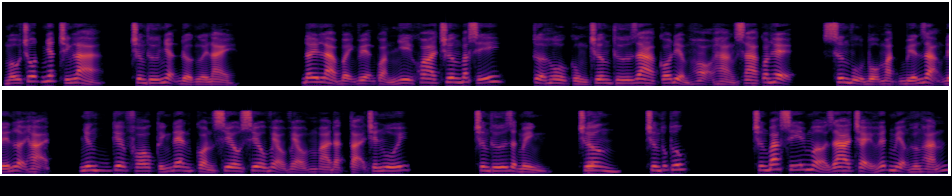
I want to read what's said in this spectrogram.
Mấu chốt nhất chính là, Trương Thứ nhận được người này. Đây là bệnh viện quản nhi khoa trương bác sĩ, tựa hồ cùng Trương Thứ gia có điểm họ hàng xa quan hệ, xương vụ bộ mặt biến dạng đến lợi hại, nhưng kia phó kính đen còn siêu siêu vẹo vẹo mà đặt tại trên mũi. Trương Thứ giật mình, Trương, Trương thúc thúc. Trương bác sĩ mở ra chảy huyết miệng hướng hắn,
